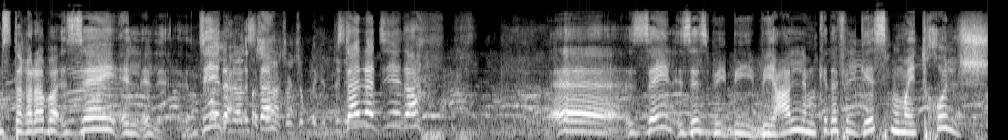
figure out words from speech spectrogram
مستغربة إزاي ال ال اديني ده استنى استنى اديني ده آه، إزاي الإزاز بي بي بيعلم كده في الجسم وما يدخلش؟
